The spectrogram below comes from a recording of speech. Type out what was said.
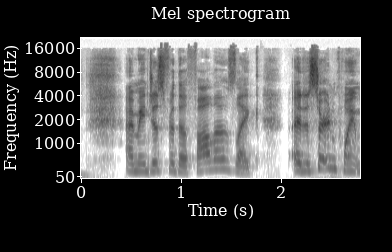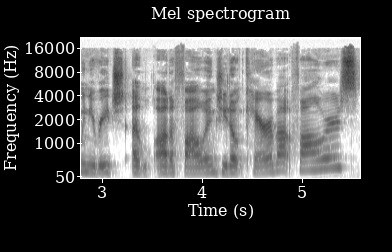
I mean, just for the follows, like at a certain point when you reach a lot of followings, you don't care about followers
